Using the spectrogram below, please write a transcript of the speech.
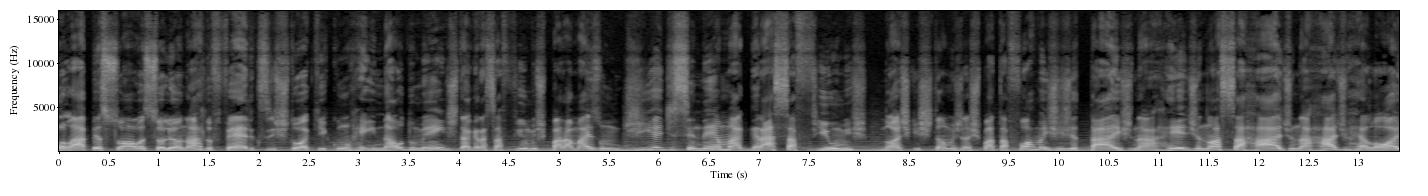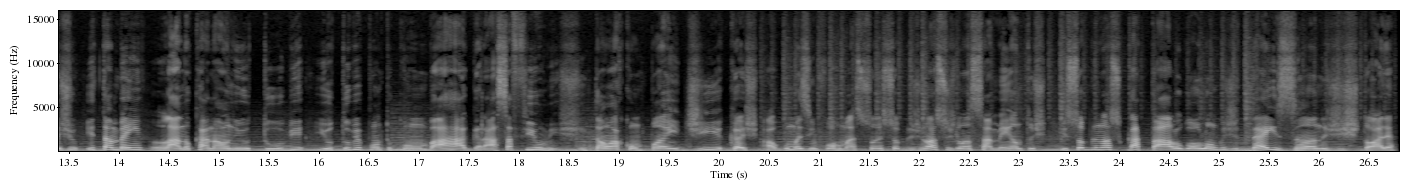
Olá pessoal, eu sou Leonardo Félix e estou aqui com Reinaldo Mendes da Graça Filmes para mais um dia de cinema Graça Filmes. Nós que estamos nas plataformas digitais, na rede Nossa Rádio, na Rádio Relógio e também lá no canal no YouTube, youtube.com/barra Graça Filmes. Então acompanhe dicas, algumas informações sobre os nossos lançamentos e sobre o nosso catálogo ao longo de 10 anos de história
